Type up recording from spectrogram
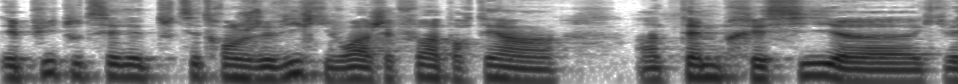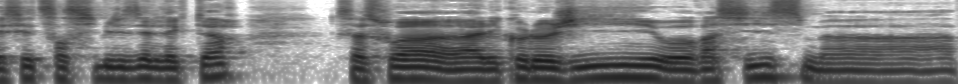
Et puis toutes ces, toutes ces tranches de vie qui vont à chaque fois apporter un, un thème précis qui va essayer de sensibiliser le lecteur, que ce soit à l'écologie, au racisme, à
